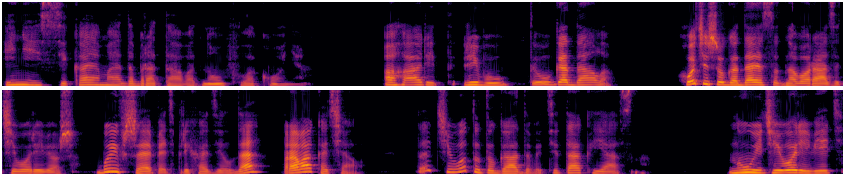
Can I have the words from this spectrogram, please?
и неиссякаемая доброта в одном флаконе. «Ага, Рит, реву, ты угадала». «Хочешь, угадаю с одного раза, чего ревешь? Бывший опять приходил, да? Права качал?» «Да чего тут угадывать, и так ясно». «Ну и чего реветь?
